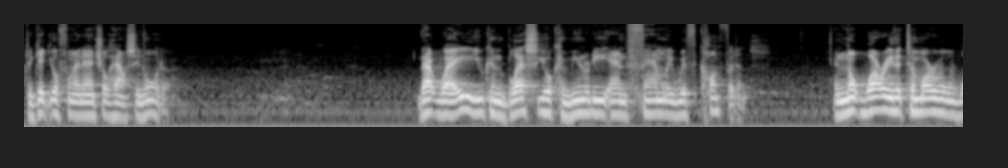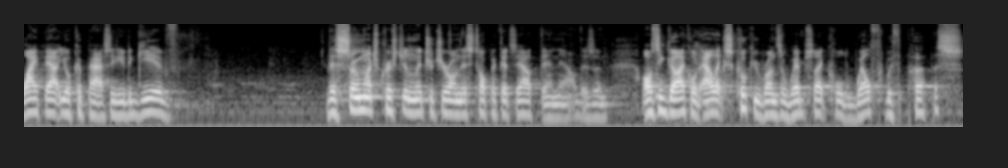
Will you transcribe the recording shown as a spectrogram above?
to get your financial house in order. That way, you can bless your community and family with confidence and not worry that tomorrow will wipe out your capacity to give. There's so much Christian literature on this topic that's out there now. There's an Aussie guy called Alex Cook who runs a website called Wealth with Purpose,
